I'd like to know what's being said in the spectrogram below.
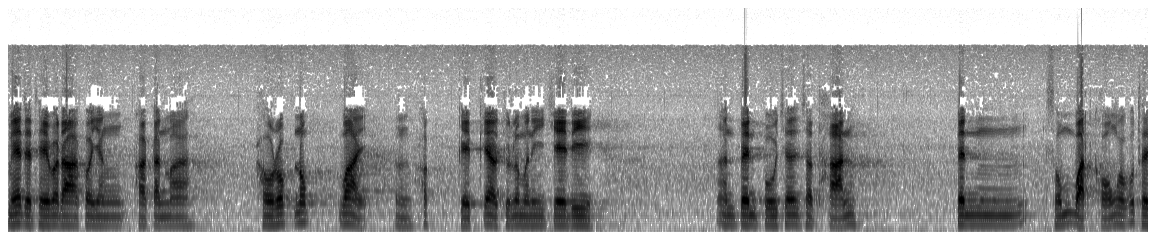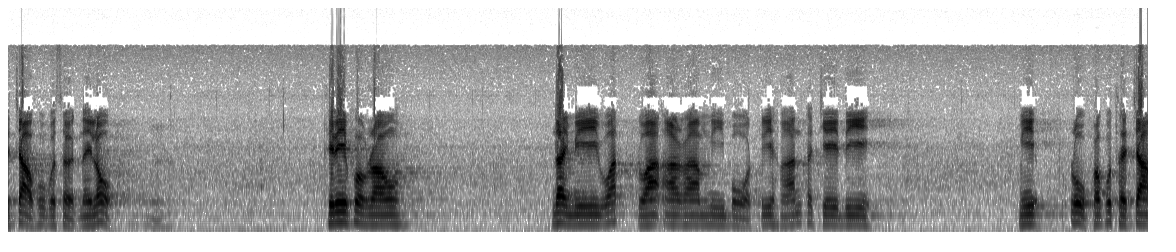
แม้แต่เทวดาก็ยังพากันมาเคารพนบไหว้พระเกศแก้วจุลมณีเจดี อันเป็นปูชนสถาน เป็นสมบัติของพระพุทธเจ้าผู้ประเสริฐในโลก ที่นี้พวกเรา ได้มีวัดวาอารามมีโบสถ์วิหารพระเจดีย์มีรูปพระพุทธเจ้า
